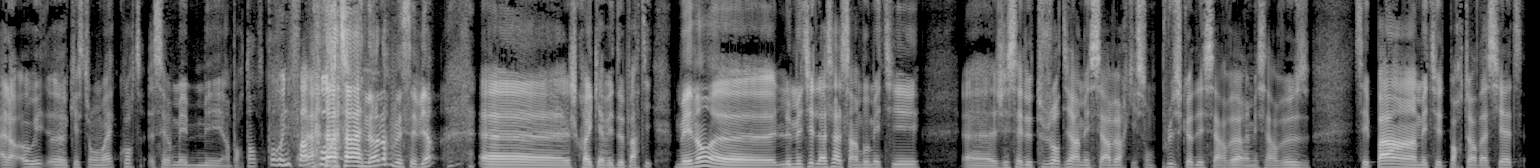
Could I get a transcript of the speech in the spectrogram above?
Alors oui, euh, question ouais, courte, mais, mais importante. Pour une fois courte. non, non, mais c'est bien. Euh, je croyais qu'il y avait deux parties. Mais non, euh, le métier de la salle, c'est un beau métier. J'essaie de toujours dire à mes serveurs qui sont plus que des serveurs et mes serveuses, c'est pas un métier de porteur d'assiette.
